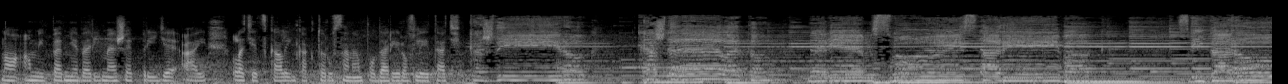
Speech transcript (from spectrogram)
no a my pevne veríme, že príde aj letecká linka, ktorú sa nám podarí rozlietať. Každý rok, každé leto beriem svoj starý vak s gitarou,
